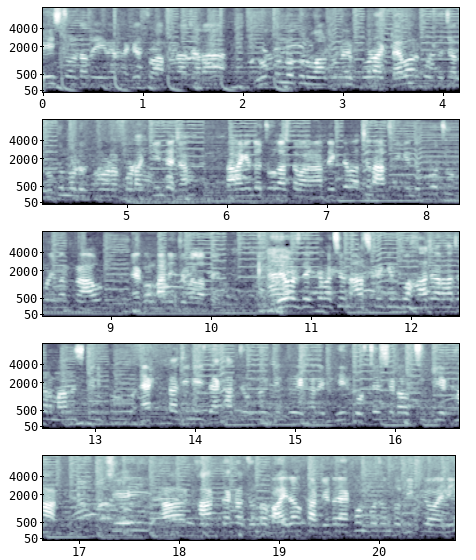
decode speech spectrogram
এই স্টলটাতে এনে থাকে। তো আপনারা যারা নতুন নতুন ওয়ালটনের প্রোডাক্ট ব্যবহার করতে চান, নতুন নতুন প্রোডাক্ট কিনতে চান, তারা কিন্তু চলে আসতে পারেন। আর দেখতে পাচ্ছেন, আজকে কিন্তু প্রচুর পরিমাণ ক্রাউড এখন বাণিজ্য মেলাতে। ভিউয়ার্স দেখতে পাচ্ছেন, আজকে কিন্তু হাজার হাজার মানুষ কিন্তু একটা জিনিস দেখার জন্য কিন্তু এখানে ভিড় করছে, সেটা হচ্ছে গিয়ে খাট। সেই খাট দেখার জন্য ভাইরাল খাট, যেটা এখন পর্যন্ত বিক্রি হয়নি,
